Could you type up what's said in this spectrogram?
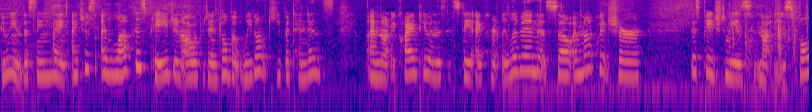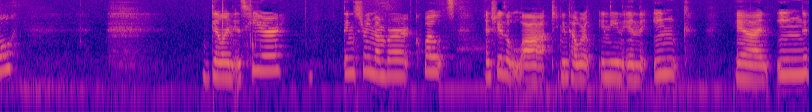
doing the same thing. I just, I love this page and all the potential, but we don't keep attendance. I'm not required to in the state I currently live in, so I'm not quite sure. This page to me is not useful. Dylan is here. Things to remember, quotes, and she has a lot. You can tell we're ending in the ink and ing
